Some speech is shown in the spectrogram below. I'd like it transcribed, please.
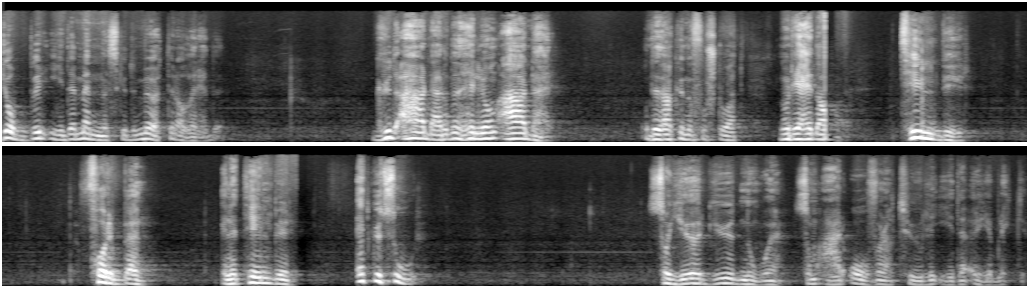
jobber i det mennesket du møter allerede Gud er der, og Den hellige ånd er der. Og det da kunne forstå at når jeg da tilbyr forbønn, eller tilbyr et Guds ord, så gjør Gud noe som er overnaturlig i det øyeblikket.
